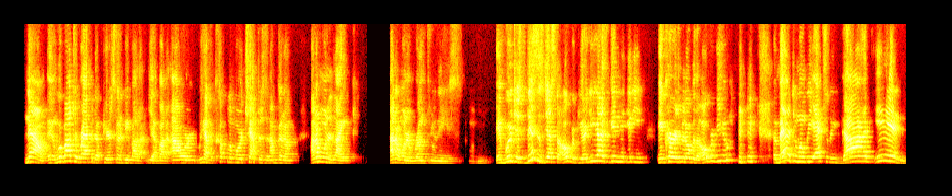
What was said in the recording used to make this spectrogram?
Now, and we're about to wrap it up here. It's going to be about a, yeah about an hour. We have a couple of more chapters that I'm gonna. I don't want to like I don't want to run through these. Um, and we're just, this is just the overview. Are you guys getting any encouragement over the overview? Imagine when we actually dive in.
